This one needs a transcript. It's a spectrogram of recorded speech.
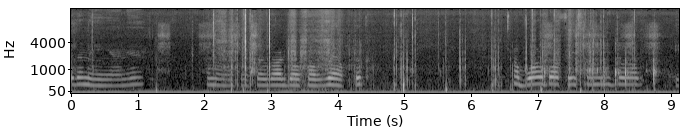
şey demeyin yani. Hemen arkadaşlar galiba fazla yaptık. Ha bu arada Face'ten videolar, e,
